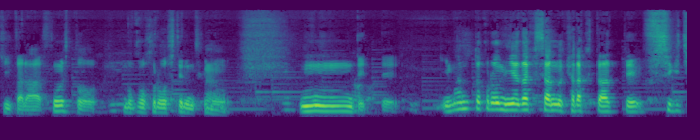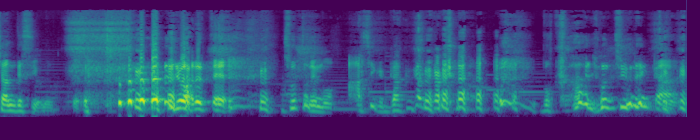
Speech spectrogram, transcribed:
聞いたら、その人、僕をフォローしてるんですけど、ううんーんって言って、今のところ宮崎さんのキャラクターって不思議ちゃんですよねって 言われて、ちょっとね、もう足がガクガクガク。僕は40年間、不思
